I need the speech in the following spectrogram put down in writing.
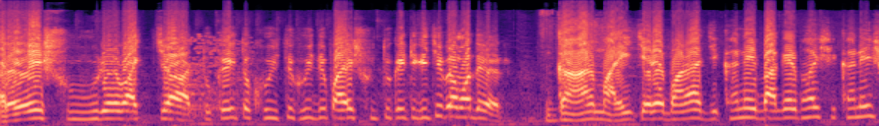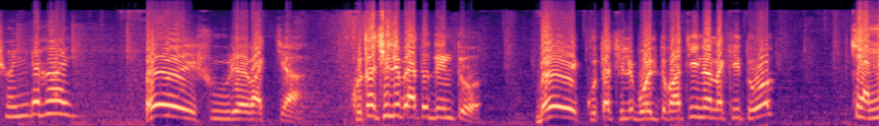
আরে সুরে বাচ্চা তোকেই তো খুঁজতে খুঁজতে পায়ে সুতো কেটে গেছি বে আমাদের। গাঁর মারি চেড়ে বাড়া যেখানেই বাঘের ভয় সেখানেই সন্ধে হয়। এই সুরে বাচ্চা কোথা ছিলি এতদিন তো বে কোথা ছিলি বলতে না নাকি তো কেন?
